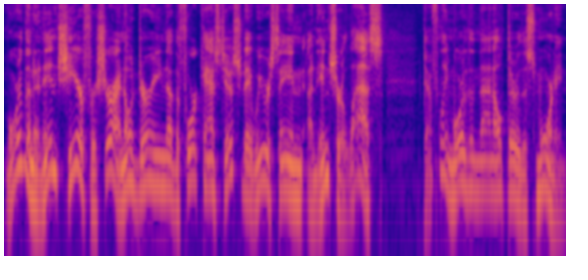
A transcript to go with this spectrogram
More than an inch here for sure. I know during uh, the forecast yesterday we were saying an inch or less. Definitely more than that out there this morning.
